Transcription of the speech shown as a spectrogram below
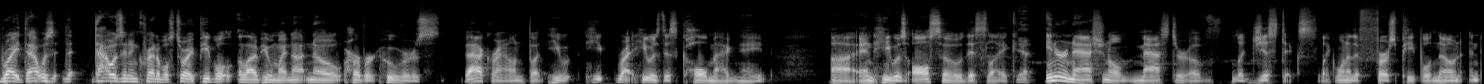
Right, that was that was an incredible story. People, a lot of people might not know Herbert Hoover's background, but he he right he was this coal magnate uh, and he was also this like yeah. international master of logistics, like one of the first people known. And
